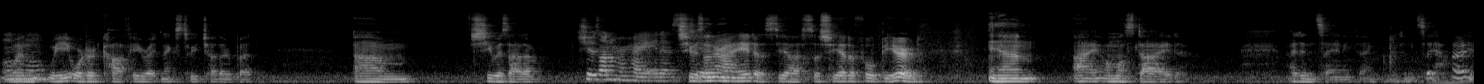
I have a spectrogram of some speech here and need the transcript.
when Mhm. we ordered coffee right next to each other, but um, she was out of She was on her hiatus. She was on her hiatus, yeah. So she had a full beard, and I almost died. I didn't say anything. I didn't say hi.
